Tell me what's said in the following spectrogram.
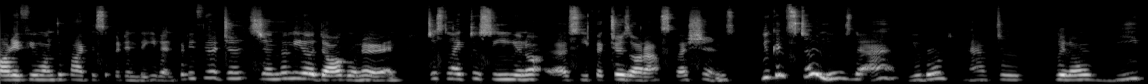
or if you want to participate in the event. But if you're just generally a dog owner and just like to see, you know, uh, see pictures or ask questions, you can still use the app. You don't have to you know be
